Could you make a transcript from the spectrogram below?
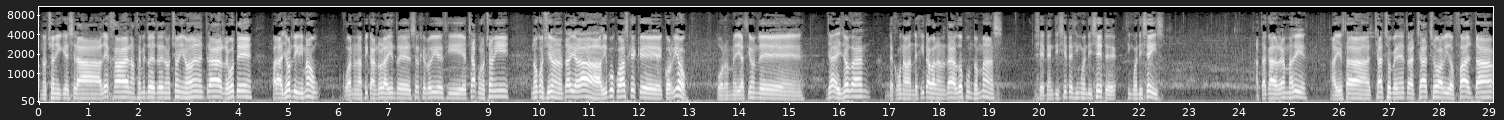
Nochoni que se la deja, lanzamiento de tres de Nochoni, no va a entrar, rebote para Jordi Grimau. Jugando una pica and roll ahí entre Sergio Rodríguez y el Chapo Nochoni. No consiguieron anotar y ahora Guipúzcoa Vázquez que corrió por mediación de Jair Jordan. Dejó una bandejita para anotar dos puntos más. 77-57, 56. Ataca el Real Madrid. Ahí está Chacho, penetra Chacho. Ha habido falta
